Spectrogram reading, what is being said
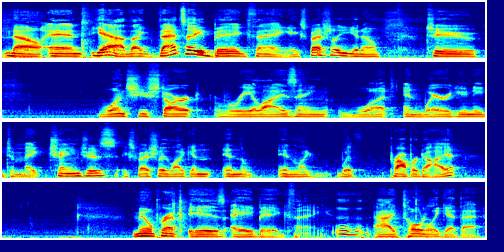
no, and yeah, like that's a big thing, especially you know, to once you start realizing what and where you need to make changes, especially like in in the in like with proper diet. Meal prep is a big thing. Mm-hmm. I totally get that.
